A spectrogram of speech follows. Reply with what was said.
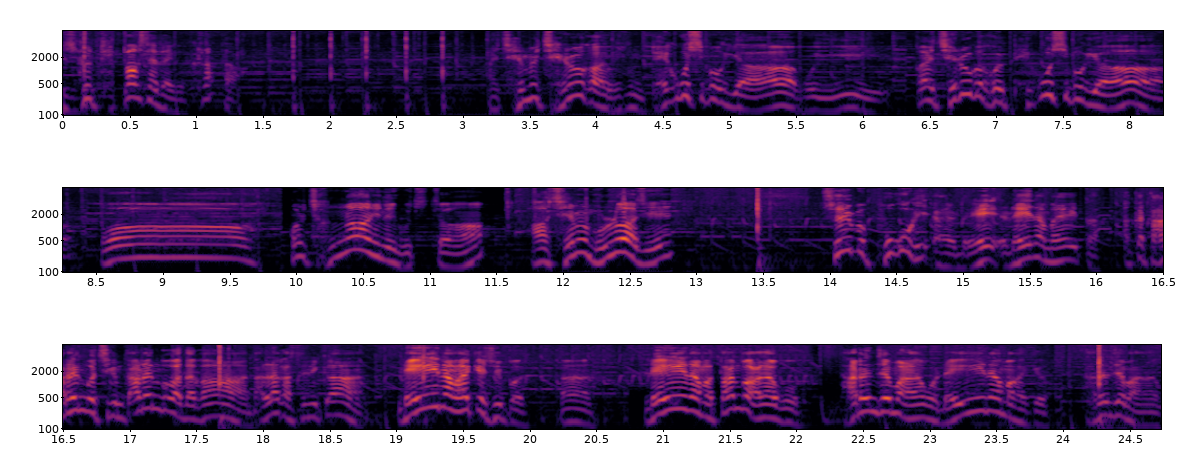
이거 개빡세다 이거. 큰일 났다. 아니 재물 재료가 무슨 150억이야 거의. 아니 재료가 거의 150억이야. 와. 아니 장난 아니네 이거 진짜. 아 재물 뭘로 하지. 재물 보고 계- 아, 레, 레이나만 해야겠다. 아까 다른 거 지금 다른 거 가다가 날라갔으니까 레이나만 할게 주입번 어. 레이나만 딴 거 안 하고 다른 재물 안 하고 레이나만 할게요. 다른 재물 안 하고.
